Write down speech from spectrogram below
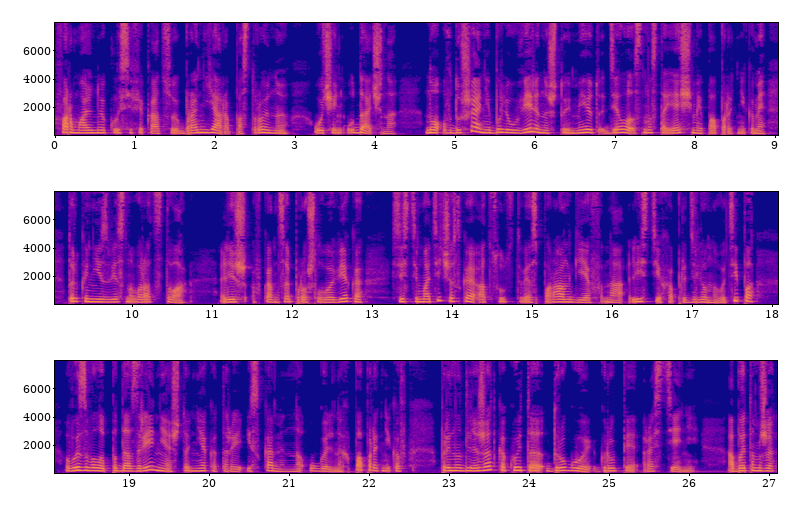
формальную классификацию Браньяра, построенную очень удачно, но в душе они были уверены, что имеют дело с настоящими папоротниками, только неизвестного родства – Лишь в конце прошлого века систематическое отсутствие спорангиев на листьях определенного типа вызвало подозрение, что некоторые из каменно-угольных папоротников принадлежат какой-то другой группе растений. Об этом же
